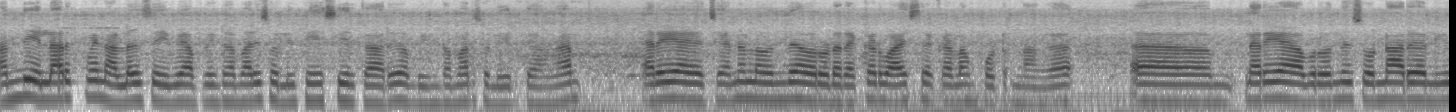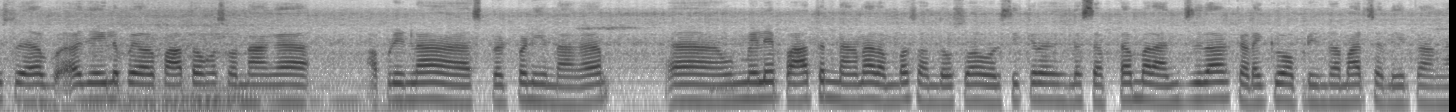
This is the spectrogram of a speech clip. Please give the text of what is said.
வந்து எல்லாருக்குமே நல்லது செய்வேன் அப்படின்ற மாதிரி சொல்லி பேசியிருக்காரு அப்படின்ற மாதிரி சொல்லியிருக்காங்க. நிறைய சேனலில் வந்து அவரோட ரெக்கார்ட் வாய்ஸ் ரெக்கார்ட்லாம் போட்டிருந்தாங்க. நிறைய அவர் வந்து சொன்னார் நியூஸ் ஜெயிலில் போய் அவரை பார்த்தவங்க சொன்னாங்க. அப்படின்லாம் ஸ்ப்ரெட் பண்ணியிருந்தாங்க. உண்மையிலே பார்த்துருந்தாங்கன்னா ரொம்ப சந்தோஷம். ஒரு சீக்கிரம் இல்லை செப்டம்பர் அஞ்சு தான் கிடைக்கும் அப்படின்ற மாதிரி சொல்லியிருக்காங்க.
